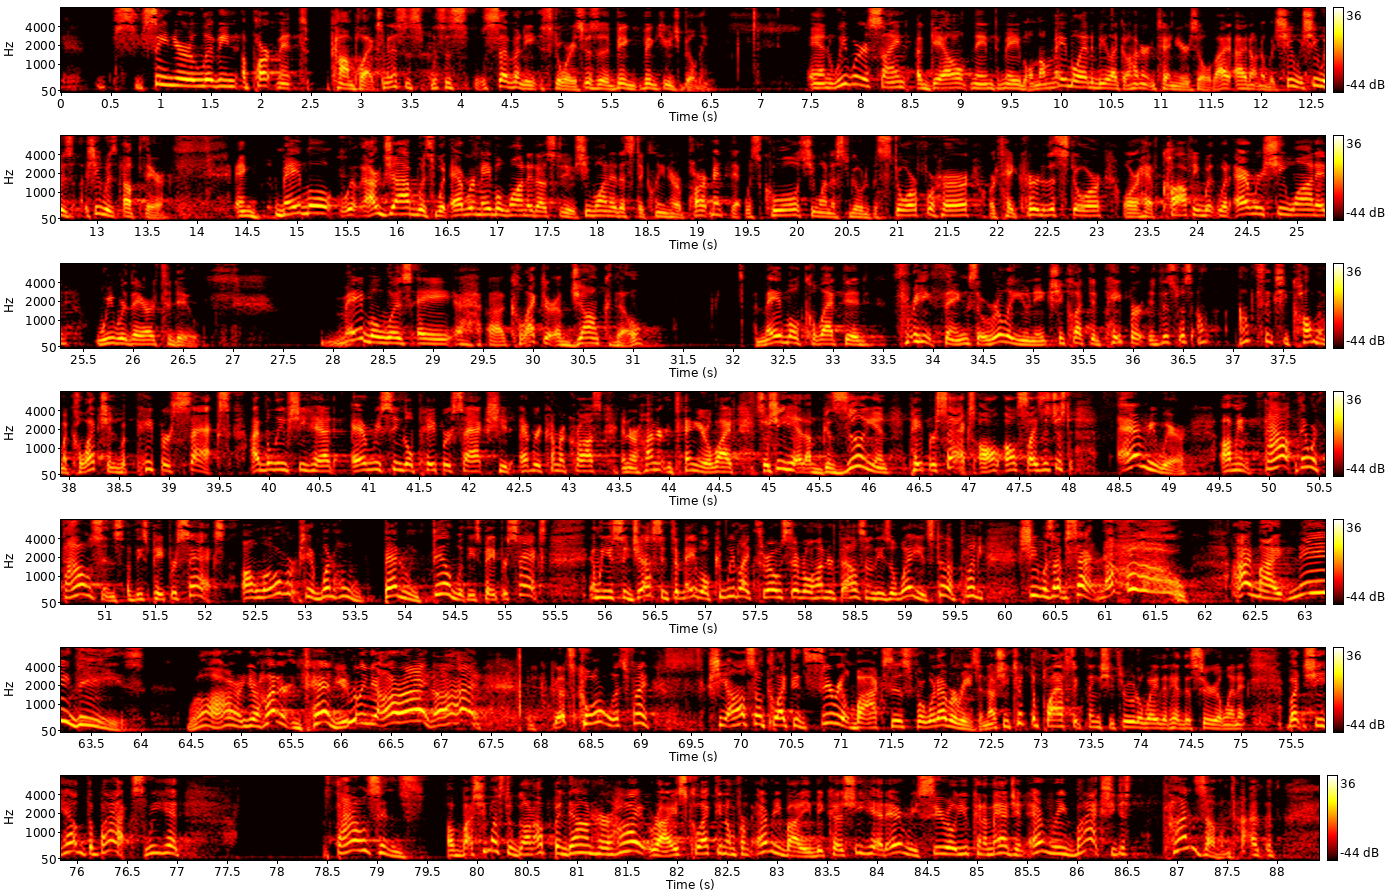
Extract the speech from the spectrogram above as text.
senior living apartment complex. I mean, this is, this is 70 stories. This is a big, big, huge building. And we were assigned a gal named Mabel. Now, Mabel had to be like 110 years old. I, I don't know, but she, she was, she was up there. And Mabel, our job was whatever Mabel wanted us to do. She wanted us to clean her apartment. That was cool. She wanted us to go to the store for her or take her to the store or have coffee with whatever she wanted. We were there to do. Mabel was a, a collector of junk though. Mabel collected three things that were really unique. She collected paper. This was, oh, I don't think she called them a collection, but paper sacks. I believe she had every single paper sack she'd ever come across in her 110 year life. So she had a gazillion paper sacks, all, all sizes, just everywhere. I mean, there were thousands of these paper sacks all over. She had one whole bedroom filled with these paper sacks. And when you suggested to Mabel, could we like throw several hundred thousand of these away? You'd still have plenty. She was upset. No! I might need these. Well, you're 110. You really need, all right, all right. That's cool. That's fine. She also collected cereal boxes for whatever reason. Now, she took the plastic thing, she threw it away that had the cereal in it, but she held the box. We had thousands of. She must have gone up and down her high rise collecting them from everybody because she had every cereal you can imagine, every box. She just, tons of them.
